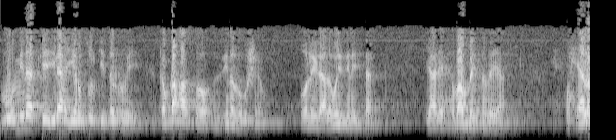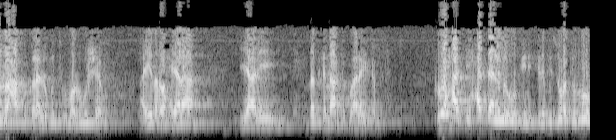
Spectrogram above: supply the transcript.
Mu'minaadka ilaahay iyo rasuulkiisa rumeeyey gabdhahaasoo zina lagu sheego oo la yidhahdo way zinaystaan. Yani xumaan bay sameeyaan. Waxyaala noocaas oo kalea lagu tuhmo lagu sheego. Ayadana waxyaalaha yani dadka naarta ku halaagay ka mid a ruuxaasi xaddaa laga oofinay sida fi suurati nuur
